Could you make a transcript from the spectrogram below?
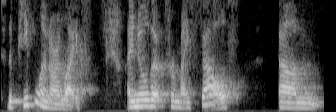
to the people in our life. I know that for myself, um,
